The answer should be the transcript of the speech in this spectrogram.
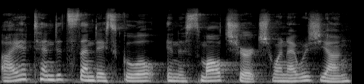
I attended Sunday school in a small church when I was young,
